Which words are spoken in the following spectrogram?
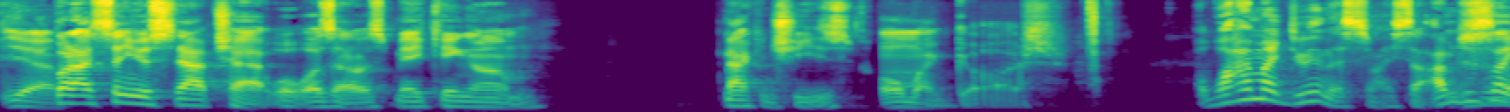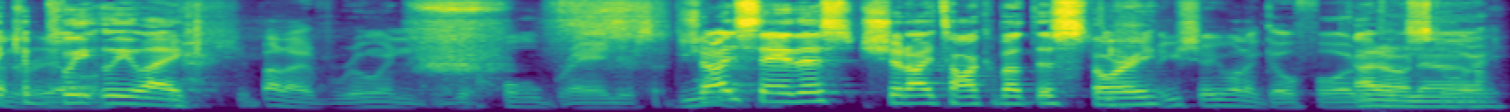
yeah, But I sent you a Snapchat. What was it? I was making um mac and cheese. oh my gosh. Why am I doing this to myself? I'm This just like unreal. completely like You're about to ruin your whole brand. Yourself. You should I wanna- say this? Should I talk about this story? Are you sure you want to go forward? I with don't know. Story?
